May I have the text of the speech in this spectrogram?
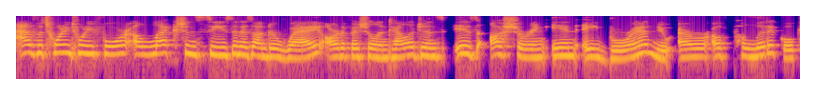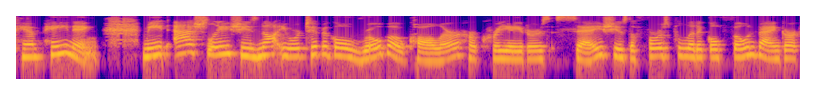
as the 2024 election season is underway, artificial intelligence is ushering in a brand new era of political campaigning. Meet Ashley. She's not your typical robocaller. Her creators say she is the first political phone banker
